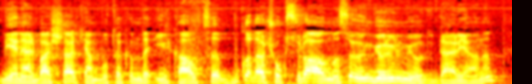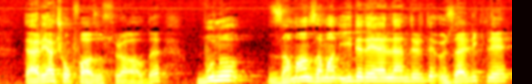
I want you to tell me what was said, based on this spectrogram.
Bienal başlarken bu takımda ilk altı bu kadar çok süre alması öngörülmüyordu Derya'nın. Derya çok fazla süre aldı. Bunu zaman zaman iyi de değerlendirdi. Özellikle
